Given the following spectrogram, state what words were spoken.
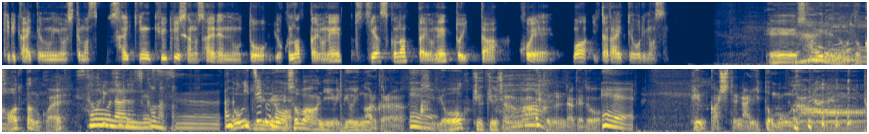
切り替えて運用してます。最近救急車のサイレンの音良くなったよね、聞きやすくなったよねといった声はいただいております。えー、サイレンの音変わったのかい？そうなんですあの僕一部のねそばに病院があるから、ええよく救急車が来るんだけど、ええ変化してないと思うな。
